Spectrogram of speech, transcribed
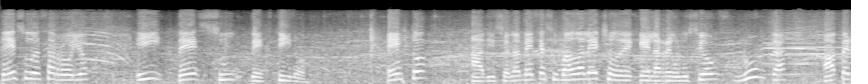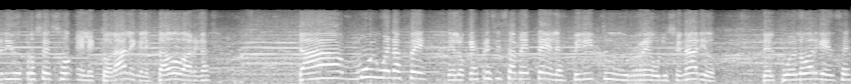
de su desarrollo y de su destino. Esto adicionalmente sumado al hecho de que la revolución nunca ha perdido un proceso electoral en el Estado Vargas, da muy buena fe de lo que es precisamente el espíritu revolucionario del pueblo varguense,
